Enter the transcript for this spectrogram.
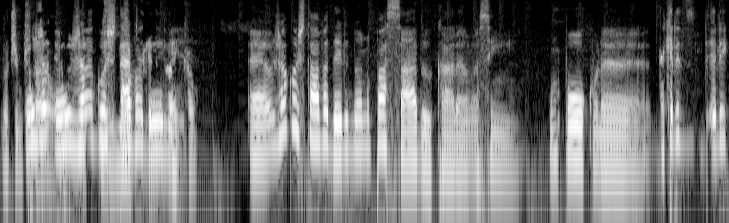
No time Eu titular já, não. eu já Os gostava tá dele. campo. É, eu já gostava dele no ano passado, cara, assim, um pouco, né? É que ele, ele,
